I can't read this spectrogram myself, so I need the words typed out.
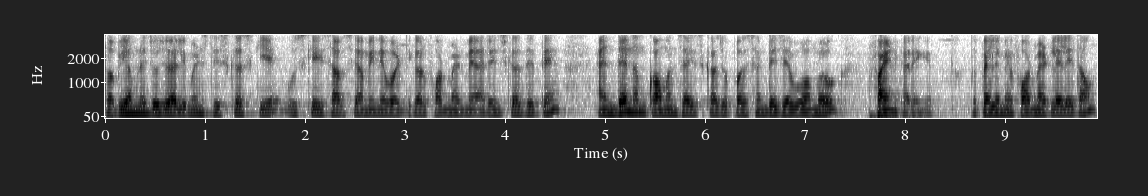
तो अभी हमने जो जो एलिमेंट्स डिस्कस किए, उसके हिसाब से हम इन्हें वर्टिकल फॉर्मेट में अरेंज कर देते हैं एंड देन हम कॉमन साइज़ का जो परसेंटेज है वो हम लोग फाइंड करेंगे। तो पहले मैं फॉर्मेट ले लेता हूँ।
